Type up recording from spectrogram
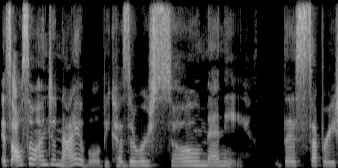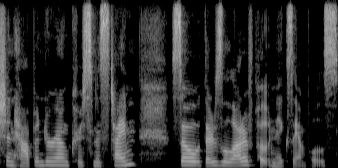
it's also undeniable because there were so many. This separation happened around christmas time so there's a lot of potent examples.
